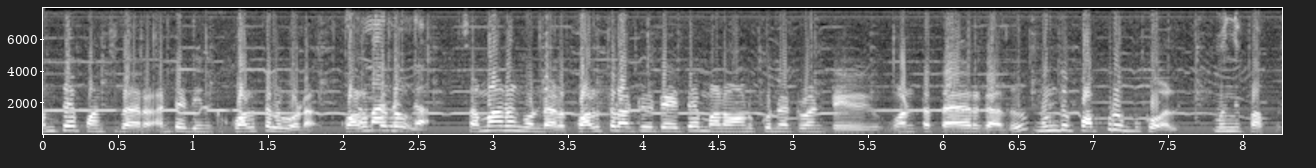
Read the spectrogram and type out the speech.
అంతే పంచదార. అంటే దీనికి కొలతలు కూడా. కొలతలు సమానంగా. ఉండాలి. కొలతలు అటు ఇటు అయితే మనం అనుకున్నటువంటి వంట తయారు కాదు. ముందు పప్పు రుబ్బుకోవాలి. ముందు పప్పు.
